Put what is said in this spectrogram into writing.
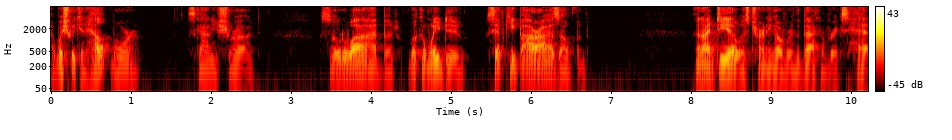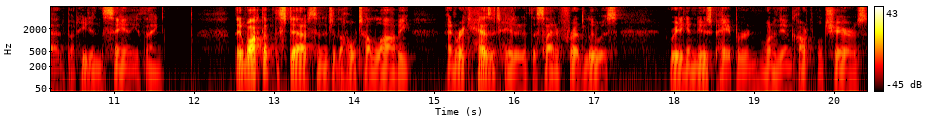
I wish we could help more. Scotty shrugged. So do I, but what can we do, except keep our eyes open? An idea was turning over in the back of Rick's head, but he didn't say anything. They walked up the steps and into the hotel lobby, and Rick hesitated at the sight of Fred Lewis, reading a newspaper in one of the uncomfortable chairs.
